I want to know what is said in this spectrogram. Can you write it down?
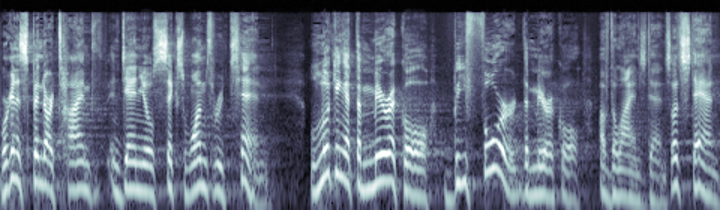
We're going to spend our time in Daniel 6 1 through 10 looking at the miracle before the miracle of the lion's den. So let's stand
